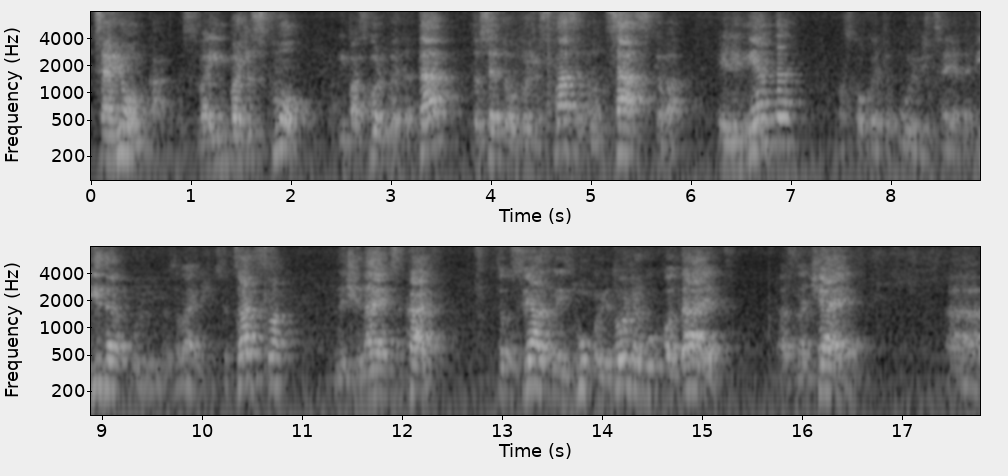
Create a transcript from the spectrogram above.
царем, как бы, своим божеством. И поскольку это так, то с этого божества, с этого царского элемента, поскольку это уровень царя Давида, уровень называющийся царство, начинается казнь. Связанный с буквами тоже, буква Далит означает э,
